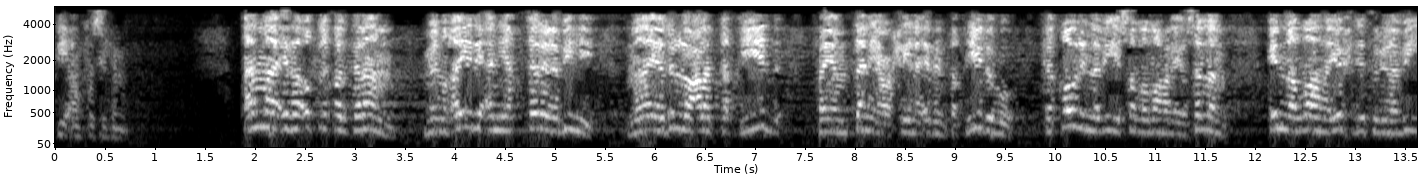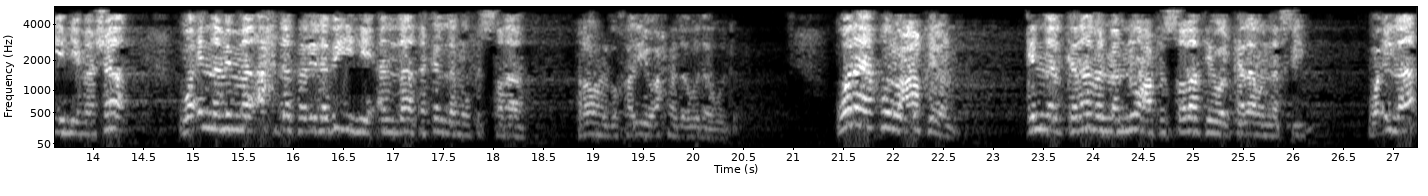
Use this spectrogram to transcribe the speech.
في أنفسهم. أما إذا أطلق الكلام من غير أن يقترن به ما يدل على التقييد فيمتنع حينئذ تقييده. كقول النبي صلى الله عليه وسلم إن الله يحدث لنبيه ما شاء وإن مما أحدث لنبيه أن لا تكلموا في الصلاة. رواه البخاري وأحمد أبو داود. ولا يقول عاقل إن الكلام الممنوع في الصلاة هو الكلام النفسي وإلا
